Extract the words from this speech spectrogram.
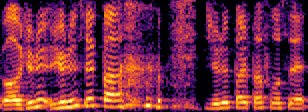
oh, je, ne, je ne sais pas. je ne parle pas français.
